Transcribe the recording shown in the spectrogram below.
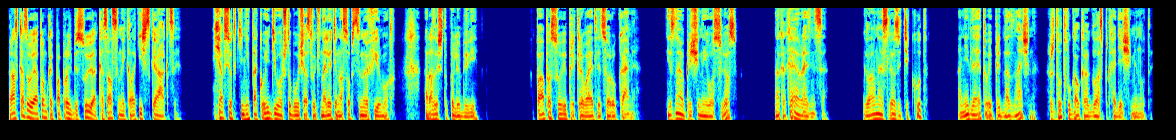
Рассказываю о том, как по просьбе Суи оказался на экологической акции. Я все-таки не такой идиот, чтобы участвовать в налете на собственную фирму. Разве что по любви. Папа Суви прикрывает лицо руками. Не знаю причины его слез, но какая разница? Главное, слезы текут. Они для этого и предназначены. Ждут в уголках глаз подходящей минуты.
